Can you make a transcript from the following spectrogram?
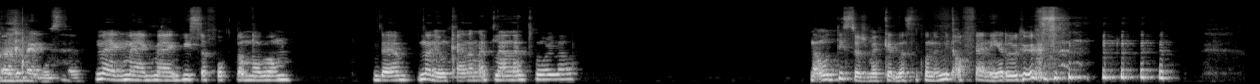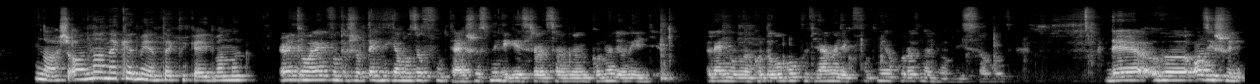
Na, de megúsztad. Meg, meg, meg, visszafogtam magam. De nagyon kellemetlen lett volna. Na, ott biztos megkérdeztek volna, mit a fenén röhögsz. Na, és Anna, neked milyen technikáid vannak? Nekem a legfontosabb technikám az a futás, azt mindig észreveszem, amikor nagyon így lenyomnak a dolgok, hogyha elmegyek futni, akkor az nagyon visszahoz. De az is, hogy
